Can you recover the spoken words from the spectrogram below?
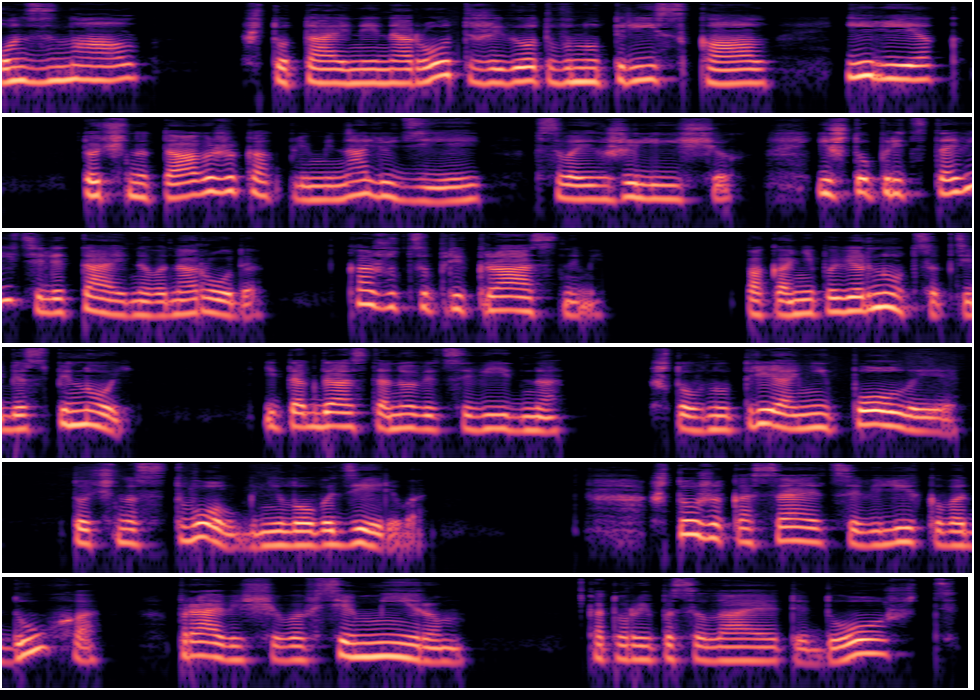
Он знал, что тайный народ живет внутри скал и рек, точно так же, как племена людей в своих жилищах, и что представители тайного народа кажутся прекрасными, пока не повернутся к тебе спиной, и тогда становится видно, что внутри они полые, точно ствол гнилого дерева. Что же касается великого духа, правящего всем миром, который посылает и дождь,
